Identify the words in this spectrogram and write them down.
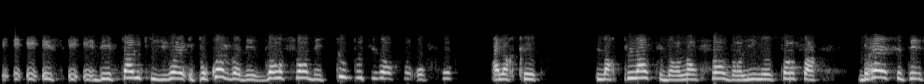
et, des femmes qui voient, et pourquoi je vois des enfants, des tout petits enfants au front, alors que leur place est dans l'enfance, dans l'innocence. Enfin, bref, c'était,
